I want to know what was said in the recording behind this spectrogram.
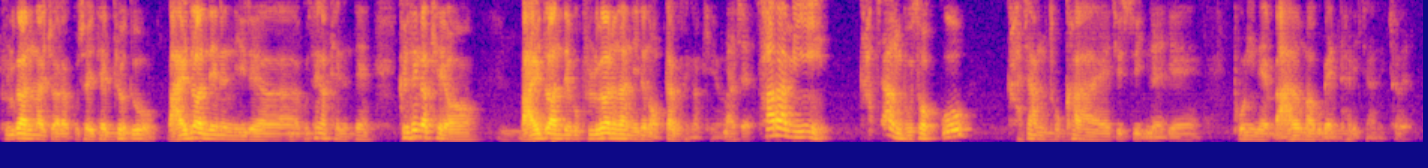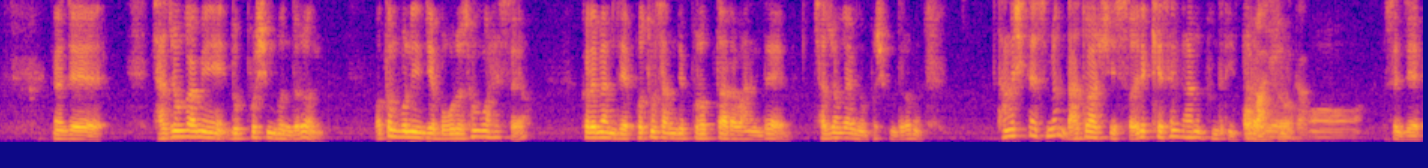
불가능할 줄 알았고 저희 대표도 말도 안 되는 일이라고 생각했는데 그 생각해요. 음, 말도 안 되고 불가능한 일은 없다고 생각해요. 맞아요. 사람이 가장 무섭고 가장 독해질 수 있는 네. 게 본인의 마음하고 멘탈이지 않을까. 그러니까 이제 자존감이 높으신 분들은 어떤 분이 이제 뭐를 성공했어요. 그러면 이제 보통 사람들이 부럽다라고 하는데 자존감이 높으신 분들은 당신 했으면 나도 할 수 있어 이렇게 생각하는 분들이 있더라고요. 맞습니다. 어, 그래서 이제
